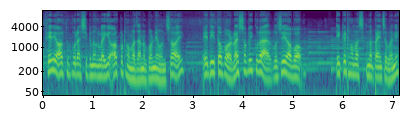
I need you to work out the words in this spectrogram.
फेरि अर्को कुरा सिक्नको लागि अर्को ठाउँमा जानुपर्ने हुन्छ है। यदि तपाईँहरूलाई सबै कुराहरूको चाहिँ अब एकै ठाउँमा सिक्न पाइन्छ भने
